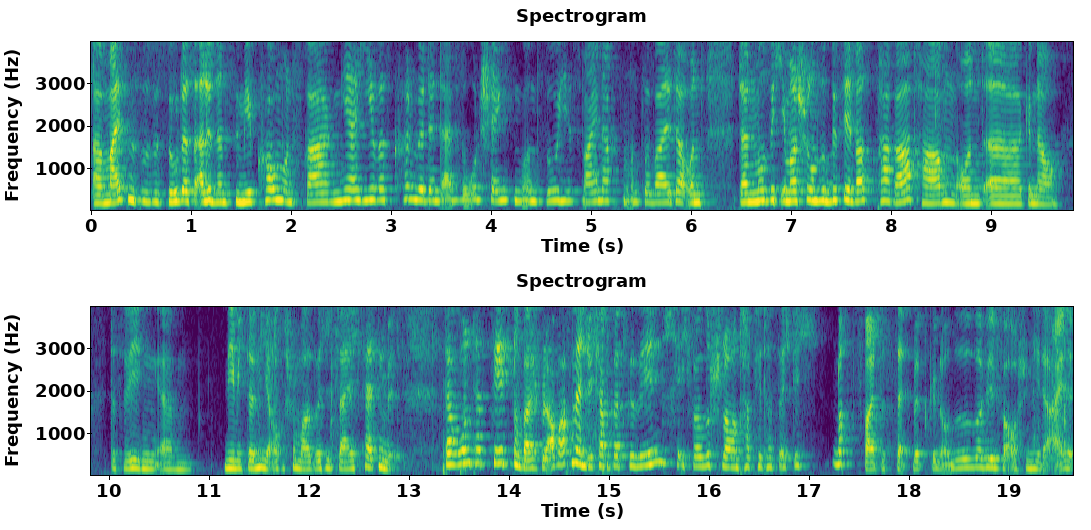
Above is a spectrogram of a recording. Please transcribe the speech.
äh, meistens ist es so, dass alle dann zu mir kommen und fragen, ja, hier, was können wir denn deinem Sohn schenken und so, hier ist Weihnachten und so weiter. Und dann muss ich immer schon so ein bisschen was parat haben und äh, genau, deswegen ähm, nehme ich dann hier auch schon mal solche Kleinigkeiten mit. Darunter zählt zum Beispiel auch, ach Mensch, ich habe gerade gesehen, ich war so schlau und habe hier tatsächlich noch ein zweites Set mitgenommen. Das ist auf jeden Fall auch schon hier der eine.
